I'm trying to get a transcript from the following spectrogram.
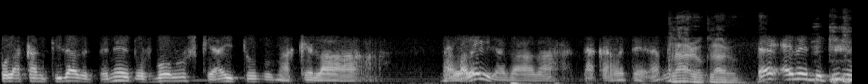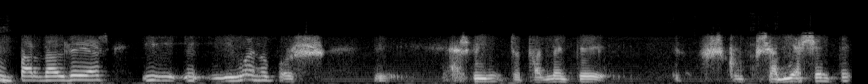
pola cantidad de penedos, bolos que hai todo naquela na ladeira da, da, da carretera, non? Claro, claro. E, e me metí un par de aldeas e, e, e bueno, pois pues, eh, as vin totalmente se había xente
